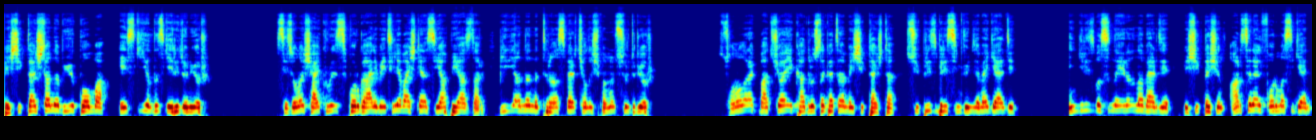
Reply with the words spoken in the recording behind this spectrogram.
Beşiktaş'tan da büyük bomba. Eski yıldız geri dönüyor. Sezona Şaykur Rizespor galibiyetiyle başlayan siyah beyazlar bir yandan da transfer çalışmalarını sürdürüyor. Son olarak Batshuayi kadrosuna katan Beşiktaş'ta sürpriz bir isim gündeme geldi. İngiliz basında yer alan haberde Beşiktaş'ın Arsenal forması giyen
